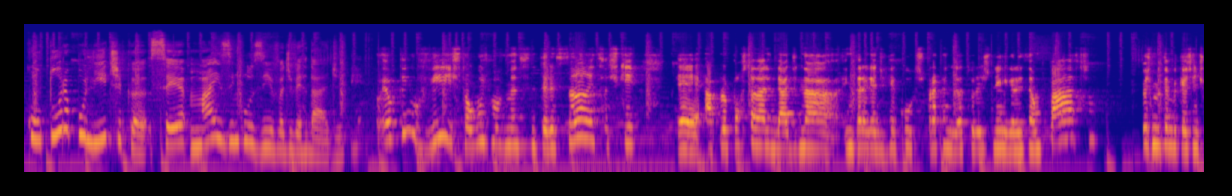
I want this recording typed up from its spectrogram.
cultura política ser mais inclusiva de verdade? Eu tenho visto alguns movimentos interessantes, acho que é, a proporcionalidade na entrega de recursos para candidaturas negras é um passo, ao mesmo tempo que a gente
